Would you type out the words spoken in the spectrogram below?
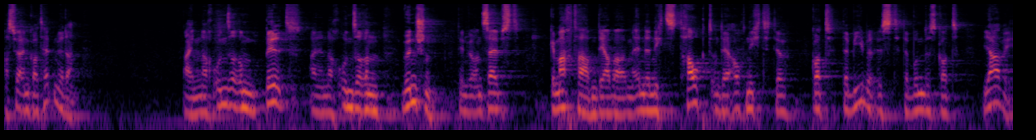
was für einen Gott hätten wir dann? Einen nach unserem Bild, einen nach unseren Wünschen, den wir uns selbst gemacht haben, der aber am Ende nichts taugt und der auch nicht der Gott der Bibel ist, der Bundesgott Yahweh.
